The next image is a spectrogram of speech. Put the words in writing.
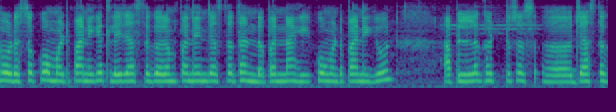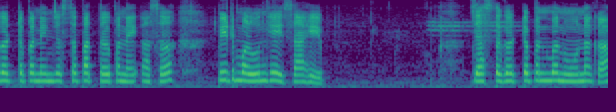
थोडंसं कोमट पाणी घेतले जास्त गरम पण नाही जास्त थंड पण नाही. कोमट पाणी घेऊन आपल्याला घट्ट जास्त घट्ट पण जास्त पातळ पण असं पीठ मळून घ्यायचं आहे. जास्त घट्ट पण बनवू नका.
